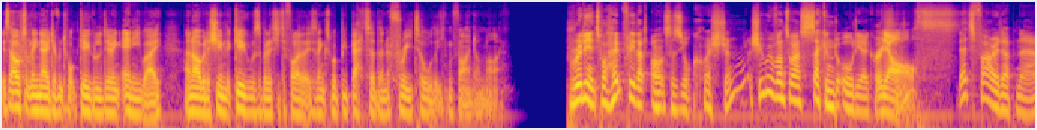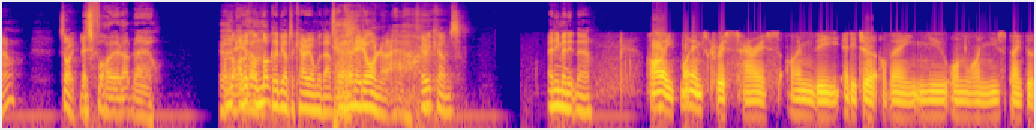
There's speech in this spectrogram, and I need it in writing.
it's ultimately no different to what Google are doing anyway. And I would assume that Google's ability to follow those links would be better than a free tool that you can find online. Brilliant. Well, hopefully that answers your question. Should we move on to our second audio question? Yes. Let's fire it up now. Sorry, let's fire it up now. I'm not, I'm, I'm not going to be able to carry on with that voice. Turn it on now. Here it comes. Any minute now. Hi, my name's Chris Harris. I'm the editor of a new online newspaper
